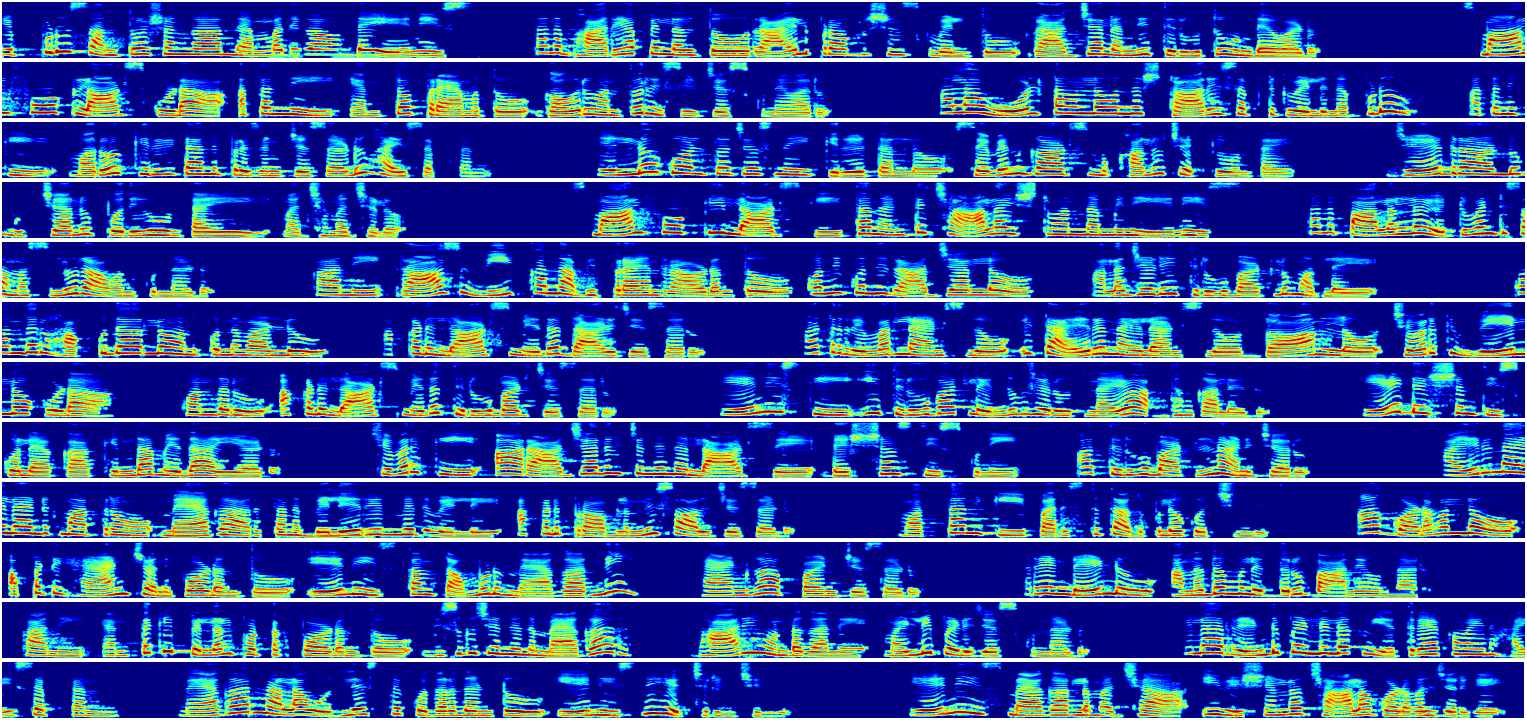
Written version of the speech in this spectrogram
ఎప్పుడూ సంతోషంగా నెమ్మదిగా ఉండే ఏనీస్ తన భార్యాపిల్లలతో రాయల్ ప్రోగ్రెషన్స్కి వెళ్తూ రాజ్యాలన్నీ తిరుగుతూ ఉండేవాడు. స్మాల్ ఫోక్ లార్డ్స్ కూడా అతన్ని ఎంతో ప్రేమతో గౌరవంతో రిసీవ్ చేసుకునేవారు. అలా ఓల్డ్ టౌన్లో ఉన్న స్టారీ సెప్ట్కి వెళ్ళినప్పుడు అతనికి మరో కిరీటాన్ని ప్రజెంట్ చేశాడు హైసెప్టన్. ఎల్లో గోల్డ్తో చేసిన ఈ కిరీటంలో సెవెన్ గాడ్స్ ముఖాలు చెక్కి ఉంటాయి. జేడ్ రాళ్ళు ముత్యాలు పొదిగి ఉంటాయి మధ్య మధ్యలో. స్మాల్ ఫోక్కి లార్డ్స్కి తనంటే చాలా ఇష్టం అని నమ్మిన ఏనీస్ తన పాలనలో ఎటువంటి సమస్యలు రావనుకున్నాడు. కానీ రాజు వీక్ అన్న అభిప్రాయం రావడంతో కొన్ని కొన్ని రాజ్యాల్లో అలజడి తిరుగుబాట్లు మొదలయ్యాయి. కొందరు హక్కుదారులు అనుకున్న వాళ్ళు అక్కడి లార్డ్స్ మీద దాడి చేశారు. అటు రివర్ ల్యాండ్స్లో ఇటు ఐరన్ ఐలాండ్స్లో డాన్లో చివరికి వేల్లో కూడా కొందరు అక్కడి లార్డ్స్ మీద తిరుగుబాటు చేశారు. ఏనీస్కి ఈ తిరుగుబాట్లు ఎందుకు జరుగుతున్నాయో అర్థం కాలేదు. ఏ డెసిషన్ తీసుకోలేక కింద మీద అయ్యాడు. చివరికి ఆ రాజ్యాలకు చెందిన లార్డ్సే డెసిషన్స్ తీసుకుని ఆ తిరుగుబాట్లను అణిచారు ఐరన్ ఐలాండ్కి మాత్రం మేఘార్ తన బెలేరియన్ మీద వెళ్ళి అక్కడి ప్రాబ్లంని సాల్వ్ చేశాడు. మొత్తానికి పరిస్థితి అదుపులోకి వచ్చింది. ఆ గొడవల్లో అప్పటి హ్యాండ్ చనిపోవడంతో ఏనీస్ తన తమ్ముడు మేఘార్ని హ్యాండ్గా అపాయింట్ చేశాడు. రెండేళ్ళు అన్నదమ్ములిద్దరూ బాగానే ఉన్నారు. కానీ ఎంతకీ పిల్లలు పుట్టకపోవడంతో విసుగు చెందిన మేఘార్ భార్య ఉండగానే మళ్ళీ పెళ్ళి చేసుకున్నాడు. ఇలా రెండు పెళ్ళిలకు వ్యతిరేకమైన హైసెప్టన్ మేఘార్ను అలా వదిలేస్తే కుదరదంటూ ఏనీస్ని హెచ్చరించింది. ఏనీస్ మేఘార్ల మధ్య ఈ విషయంలో చాలా గొడవలు జరిగాయి.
